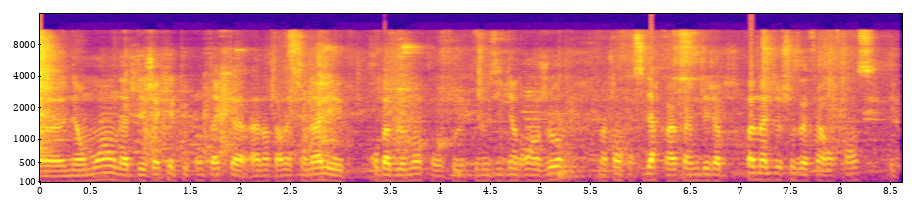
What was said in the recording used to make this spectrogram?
Euh, néanmoins, on a déjà quelques contacts à, l'international et probablement que nous y viendrons un jour. Maintenant, on considère qu'on a quand même déjà pas mal de choses à faire en France et que,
